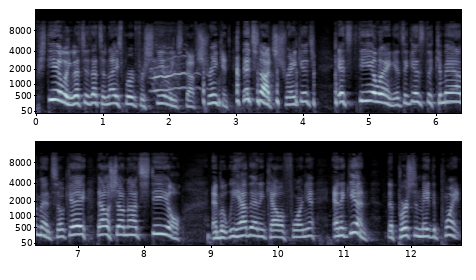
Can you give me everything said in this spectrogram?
stealing. That's that's a nice word for stealing stuff. Shrinkage. It's not shrinkage. It's stealing. It's against the commandments. Okay, thou shalt not steal. And but we have that in California. And again, the person made the point.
